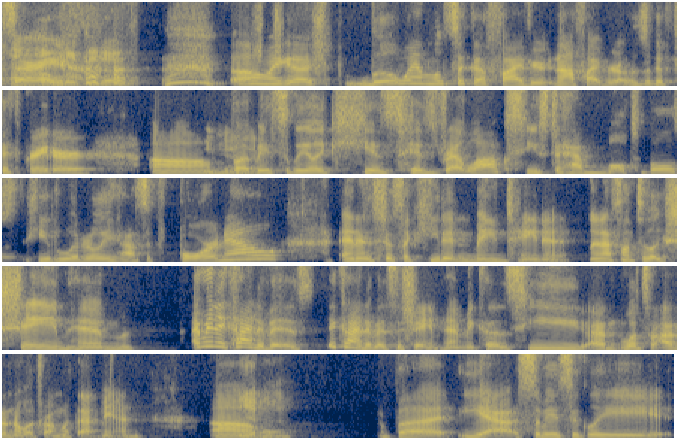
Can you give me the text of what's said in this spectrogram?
Sorry. I'll look it up. oh my gosh, Lil Wayne looks like a five year, not five year old, looks like a fifth grader. Um, okay. But basically, like his his dreadlocks, he used to have multiples. He literally has like four now, and it's just like he didn't maintain it. And that's not to like shame him. I mean, it kind of is. It kind of is to shame him because he. Um, what's I don't know what's wrong with that man. Um, yeah but yeah, so basically,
